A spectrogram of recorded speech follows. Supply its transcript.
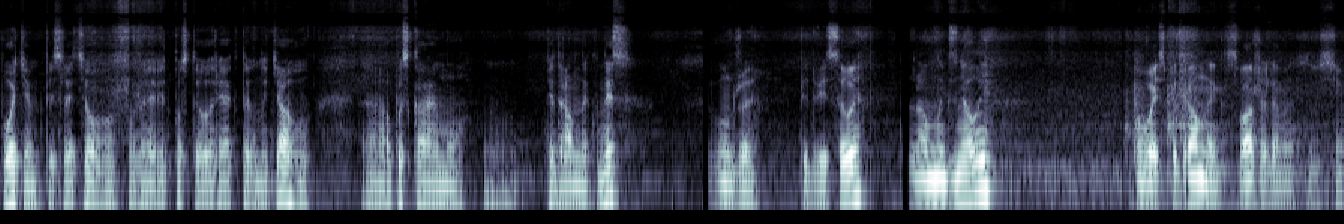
Потім після цього вже відпустили реактивну тягу. Е, Опускаємо е, підрамник вниз. Вон вже підвісили. Підрамник зняли. Увесь підрамник з важелями з усім.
